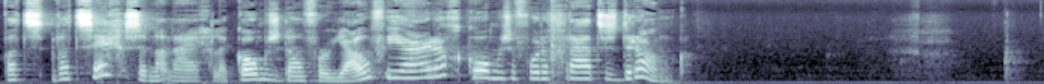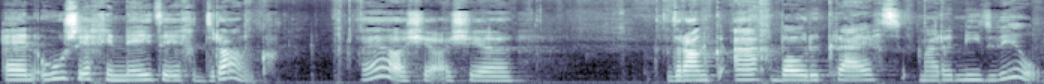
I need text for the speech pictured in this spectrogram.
Wat, wat zeggen ze dan eigenlijk? Komen ze dan voor jouw verjaardag? Komen ze voor de gratis drank? En hoe zeg je nee tegen drank? als, je, als je drank aangeboden krijgt, maar het niet wil.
